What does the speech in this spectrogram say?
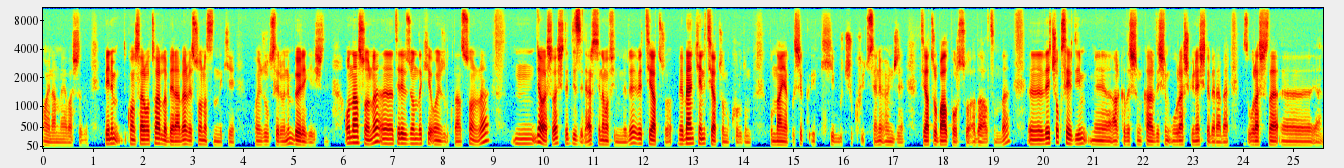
oynanmaya başladı. Benim konservatuarla beraber ve sonrasındaki oyunculuk serüvenim böyle gelişti. Ondan sonra e, televizyondaki oyunculuktan sonra m, yavaş yavaş işte diziler, sinema filmleri ve tiyatro ve ben kendi tiyatromu kurdum. Bundan yaklaşık iki buçuk, üç sene önce. Tiyatro Balporsu adı altında. E, ve çok sevdiğim e, arkadaşım, kardeşim Uğraş Güneş'le beraber. Biz Uğraş'la e, yani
